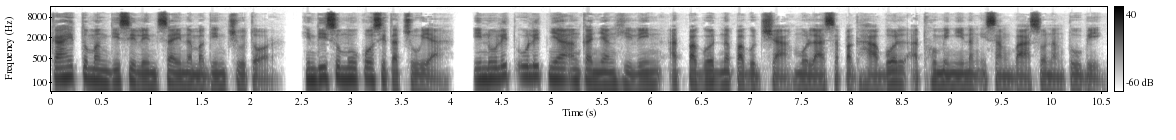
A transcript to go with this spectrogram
Kahit tumanggi si Lindsay na maging tutor, hindi sumuko si Tatsuya. Inulit-ulit niya ang kanyang hiling at pagod na pagod siya mula sa paghabol at humingi ng isang baso ng tubig.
